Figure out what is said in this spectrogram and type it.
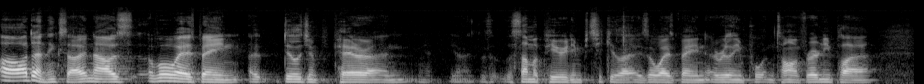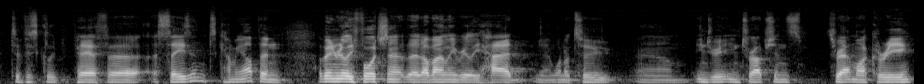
oh, I don't think so. No, I have always been a diligent preparer, and you know, the, the summer period in particular has always been a really important time for any player to physically prepare for a season coming up. And I've been really fortunate that I've only really had you know, one or two um, injury interruptions throughout my career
